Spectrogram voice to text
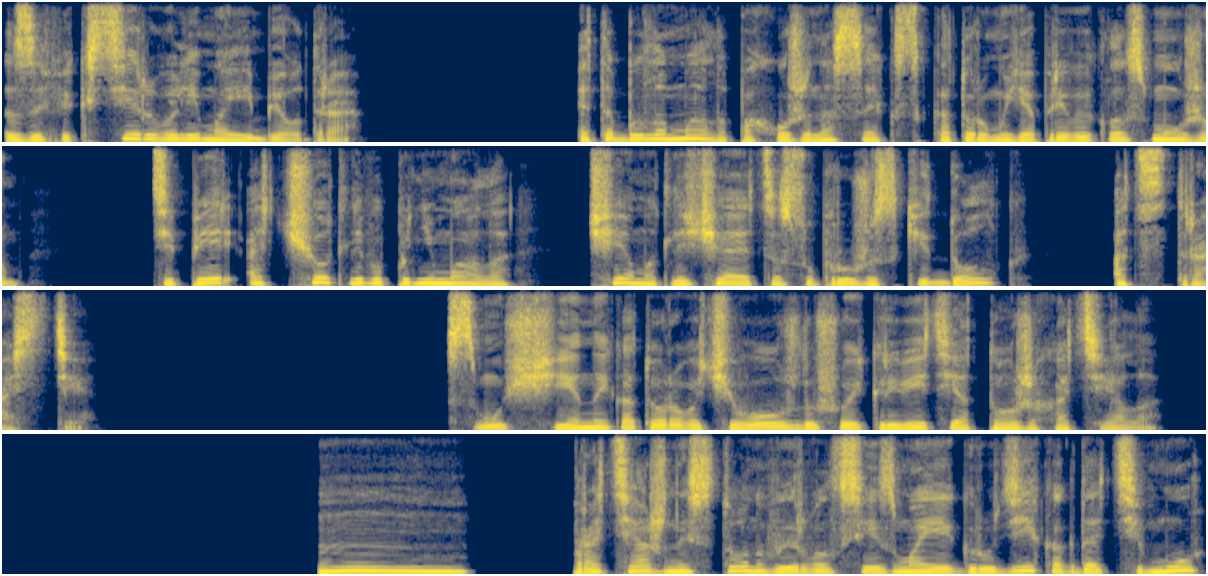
зафиксировали мои бедра. Это было мало похоже на секс, к которому я привыкла с мужем. Теперь отчетливо понимала, чем отличается супружеский долг от страсти. С мужчиной, которого чего уж душой кривить, я тоже хотела. М-м-м, протяжный стон вырвался из моей груди, когда Тимур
